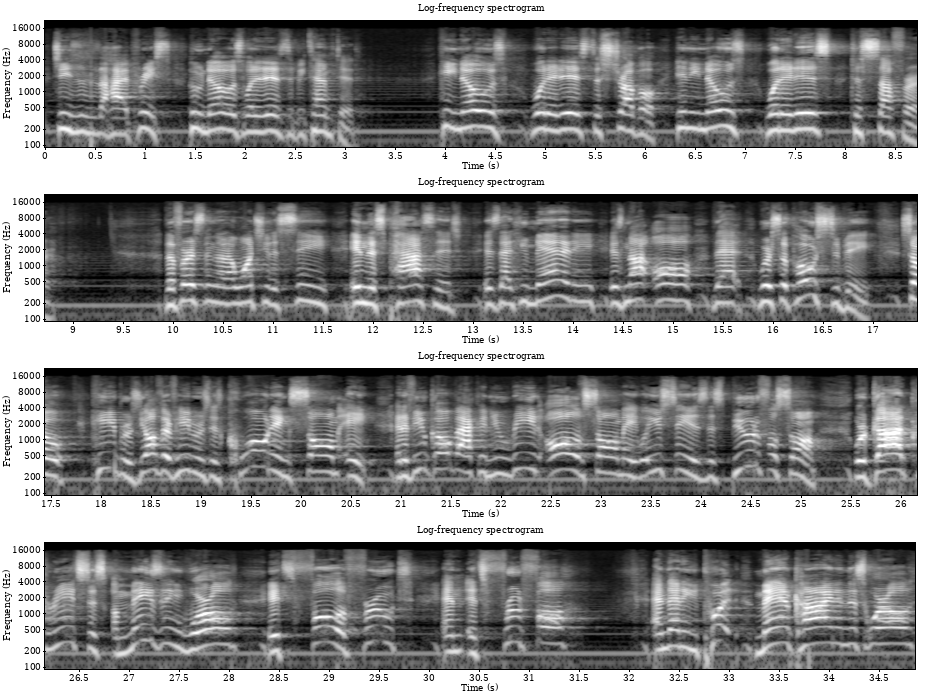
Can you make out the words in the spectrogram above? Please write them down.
Jesus is the high priest who knows what it is to be tempted. He knows what it is to struggle, and he knows what it is to suffer the first thing that I want you to see in this passage is that humanity is not all that we're supposed to be. So, Hebrews, the author of Hebrews, is quoting Psalm 8. And if you go back and you read all of Psalm 8, what you see is this beautiful psalm where God creates this amazing world. It's full of fruit and it's fruitful. And then He put mankind in this world.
